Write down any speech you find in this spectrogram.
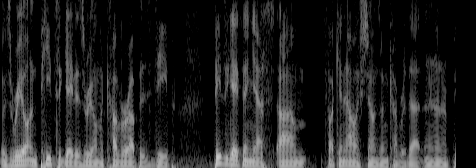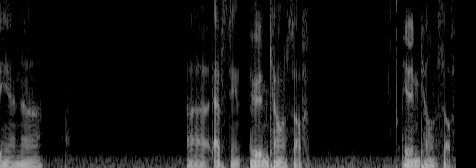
is real, and Pizzagate is real, and the cover up is deep. Pizzagate thing, yes. Um, fucking Alex Jones uncovered that, and it ended up being uh, uh, Epstein, who didn't kill himself. He didn't kill himself.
